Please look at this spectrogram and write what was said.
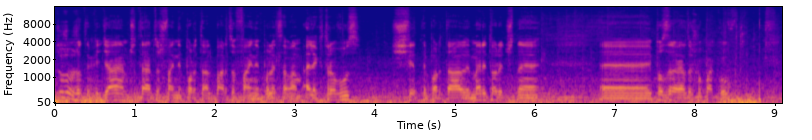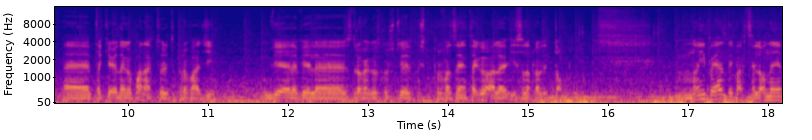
Dużo już o tym wiedziałem, czytałem też fajny portal, bardzo fajny, polecam Wam Elektrowóz. Świetny portal, merytoryczny. E, pozdrawiam też chłopaków, e, takiego jednego pana, który to prowadzi. Wiele, wiele zdrowego kosztuje prowadzenie tego, ale jest to naprawdę top. No i pojechałem do Barcelony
